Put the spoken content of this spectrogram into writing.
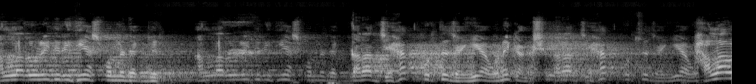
আল্লাহর অলিদের ইতিহাস পড়লে দেখবেন, আল্লাহর অলিদের ইতিহাস পড়লে দেখবেন, তারা জেহাদ করতে যাইয়া অনেকাংশে, তারা জেহাদ করতে যাইয়া হালাল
